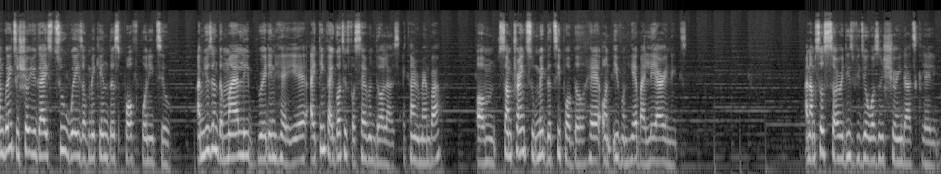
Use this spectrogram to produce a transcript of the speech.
I'm going to show you guys two ways of making this puff ponytail. I'm using the Marley braiding hair here. I think I got it for $7. I can't remember. Um, so I'm trying to make the tip of the hair uneven here by layering it. And I'm so sorry this video wasn't showing that clearly.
